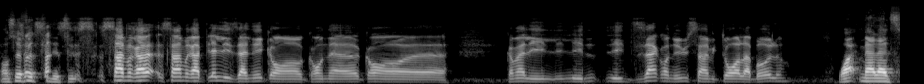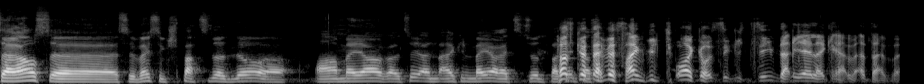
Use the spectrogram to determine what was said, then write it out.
on s'est Ça, fait piler dessus. ça- ça me ra- ça me rappelait les années qu'on qu'on a. qu'on, euh, comment les, les, les 10 ans qu'on a eu sans victoire là-bas. Là. Ouais, mais à la différence, euh, Sylvain, c'est que je suis parti de là euh, en meilleur, euh, tu sais, avec une meilleure attitude. Parce que tu avais 5 victoires consécutives derrière la cravate avant.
